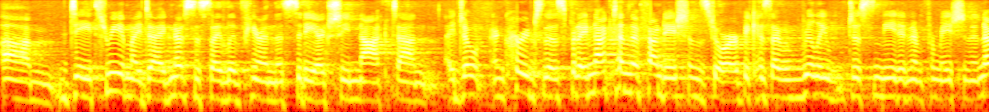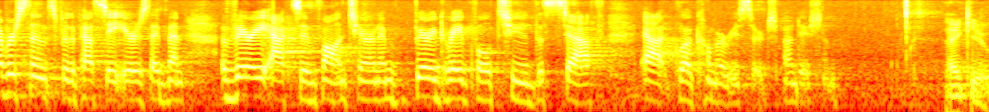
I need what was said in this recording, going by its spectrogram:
um, day three of my diagnosis, I live here in the city, actually knocked on, I don't encourage this, but I knocked on the foundation's door because I really just needed information. And ever since, for the past eight years, I've been a very active volunteer, and I'm very grateful to the staff at Glaucoma Research Foundation. Thank you.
